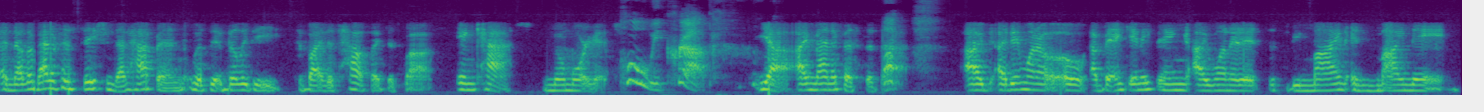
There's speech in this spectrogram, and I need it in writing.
Another manifestation that happened was the ability to buy this house I just bought in cash, no mortgage. Holy crap. Yeah, I manifested that. I, I didn't want to owe a bank anything. I wanted it just to be mine in my name.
